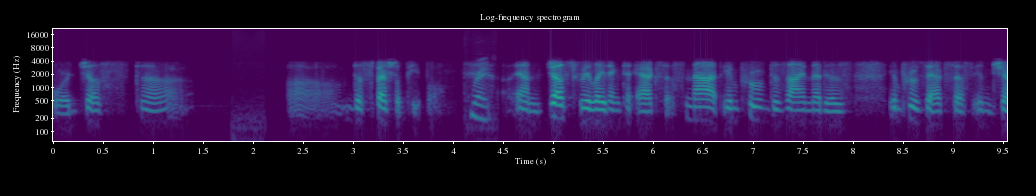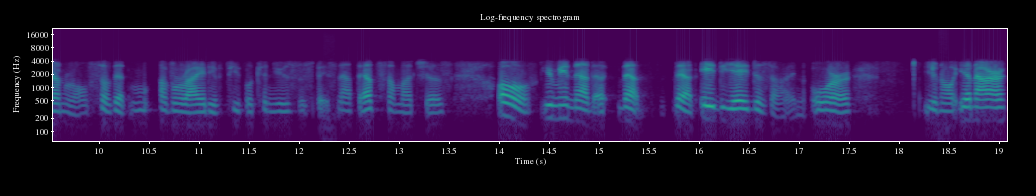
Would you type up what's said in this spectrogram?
for just uh, uh, the special people Right. and just relating to access, not improved design that is improves access in general, so that a variety of people can use the space. Not that so much as, oh, you mean that uh, that that ADA design, or you know, in our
